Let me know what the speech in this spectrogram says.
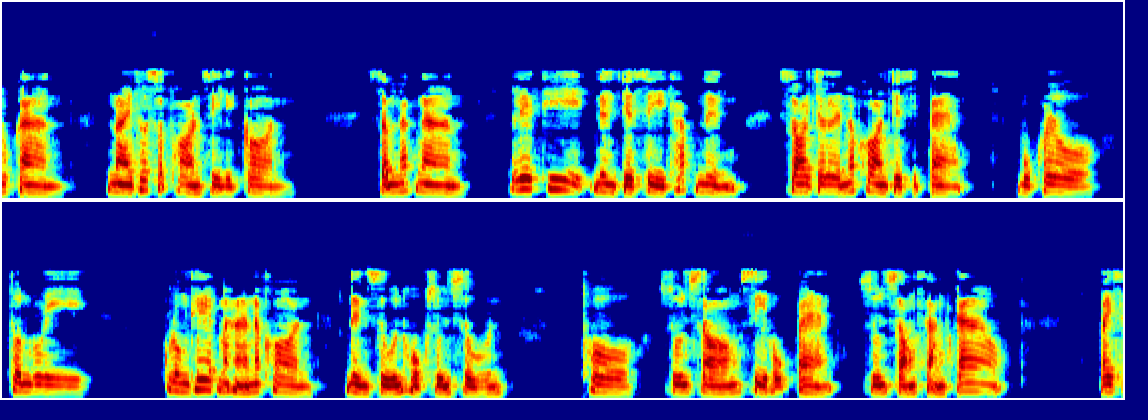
นุการ นายทศพรศิริกร สำนักงาน เลขที่ 174ทับ1ซอยเจริญนคร 78 บุคโล ทนบุรี กรุงเทพมหานคร 10600 โทร 024680239 ไปรษ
